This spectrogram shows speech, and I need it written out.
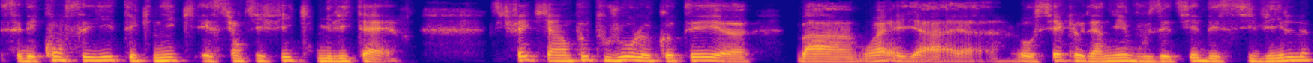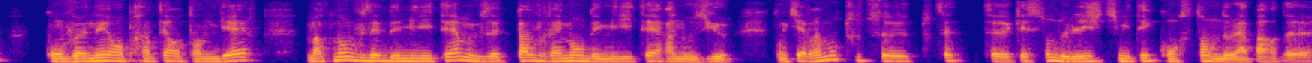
c'est des conseillers techniques et scientifiques militaires. Ce qui fait qu'il y a un peu toujours le côté euh, bah ouais, il y a, au siècle dernier vous étiez des civils qu'on venait emprunter en temps de guerre. Maintenant, vous êtes des militaires, mais vous n'êtes pas vraiment des militaires à nos yeux. Donc, il y a vraiment toute, cette euh, question de légitimité constante de la part de,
